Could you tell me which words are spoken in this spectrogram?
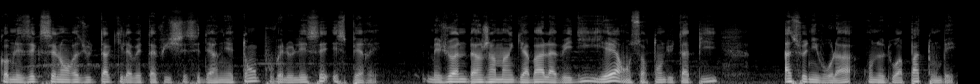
comme les excellents résultats qu'il avait affichés ces derniers temps pouvaient le laisser espérer. Mais Johan Benjamin Gaba l'avait dit hier en sortant du tapis, à ce niveau-là, on ne doit pas tomber.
